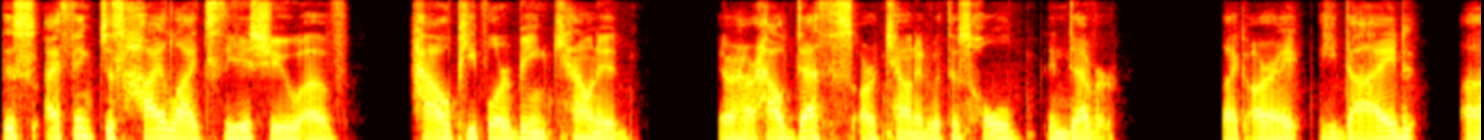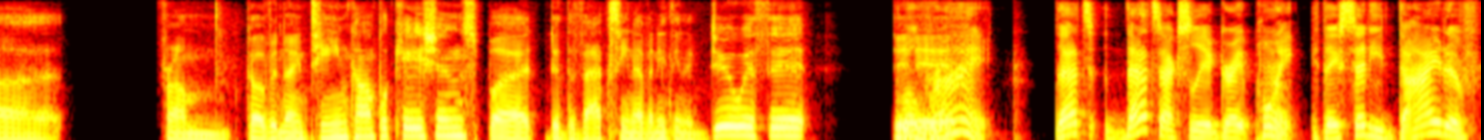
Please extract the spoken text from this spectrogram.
this I think just highlights the issue of how people are being counted or how- deaths are counted with this whole endeavor. Like, all right, he died uh, from COVID 19 complications, but did the vaccine have anything to do with it? Did well, it- right. That's that's actually a great point. They said he died of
